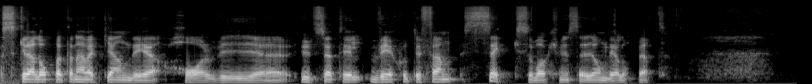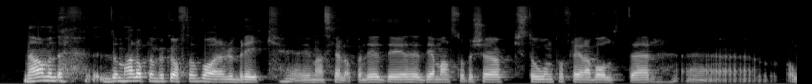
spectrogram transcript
Skrälloppet den här veckan det har vi eh, utsett till V75 6. så vad kan vi säga om det loppet? Nej, men de här loppen brukar ofta vara en rubrik i de här skrälloppen. Det, det, det ston på flera volter. Eh, och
